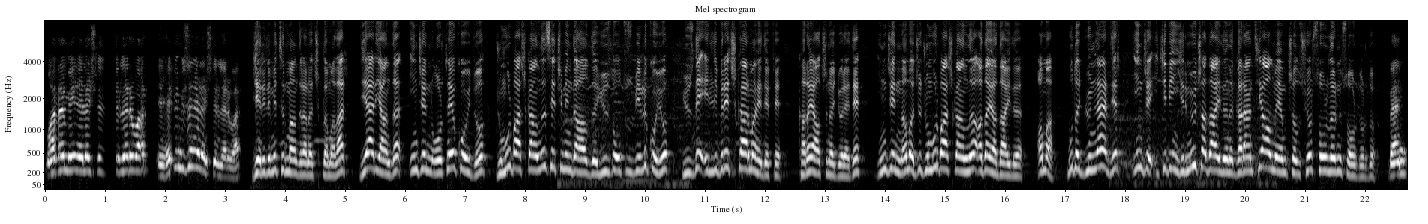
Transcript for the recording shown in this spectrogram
Muharrem Bey'in eleştirileri var. E, hepimizin eleştirileri var. Gerilimi tırmandıran açıklamalar, diğer yanda İnce'nin ortaya koyduğu Cumhurbaşkanlığı seçiminde aldığı %31'lik oyu %51'e çıkarma hedefi. Karayalçın'a göre de İnce'nin amacı Cumhurbaşkanlığı aday adaylığı. Ama bu da günlerdir İnce 2023 adaylığını garantiye almaya mı çalışıyor sorularını sordurdu. Ben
